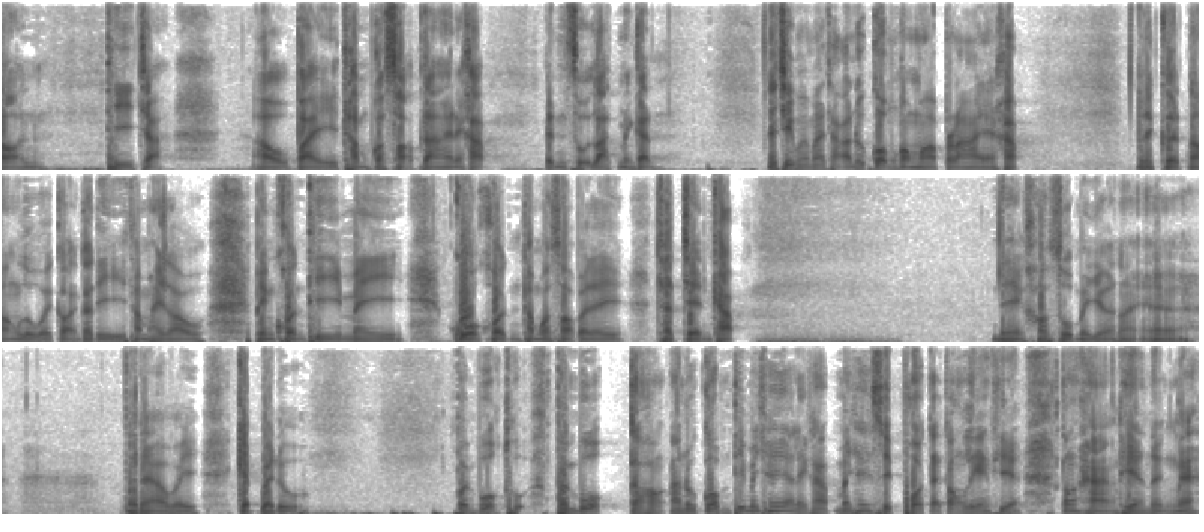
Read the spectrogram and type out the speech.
ตอนที่จะเอาไปทำข้อสอบได้นะครับ เป็นสูตรลัดเหมือนกันแต่จริงไมันมาจากอนุกรมของมปลายนะครับถ้าเกิดน้องรู้ไว้ก่อนก็ดีทำให้เราเป็นคนที่ไม่กลัวคนทำข้อสอบไปได้ชัดเจนครับเนี่ยวเข้าสูตรมาเยอะหน่อยเออ จะได้เอาไว้เก็บไว้ดู ผลบวกผลบวกของอนุกรมที่ไม่ใช่อะไรครับ ไม่ใช่สิบพจน์แต่ต้องเรียงทีต้องห่างทีละหนึ่งนะ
